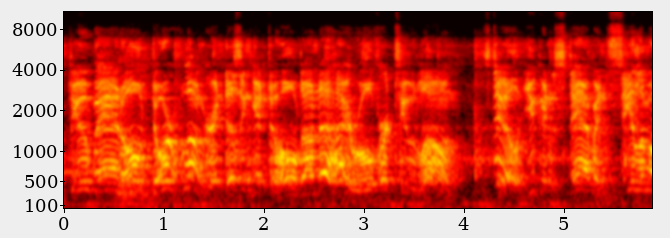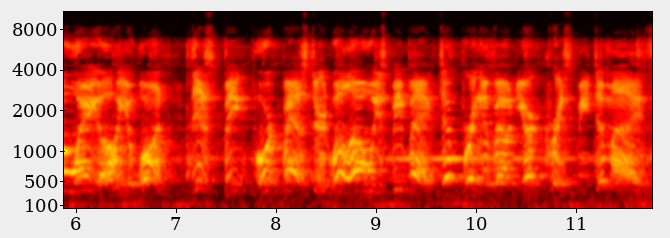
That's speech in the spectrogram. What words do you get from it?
Too bad old Dorf Lundgren doesn't get to hold on to Hyrule for too long. Still, you can stab and seal him away all you want. This big pork bastard will always be back to bring about your crispy demise.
